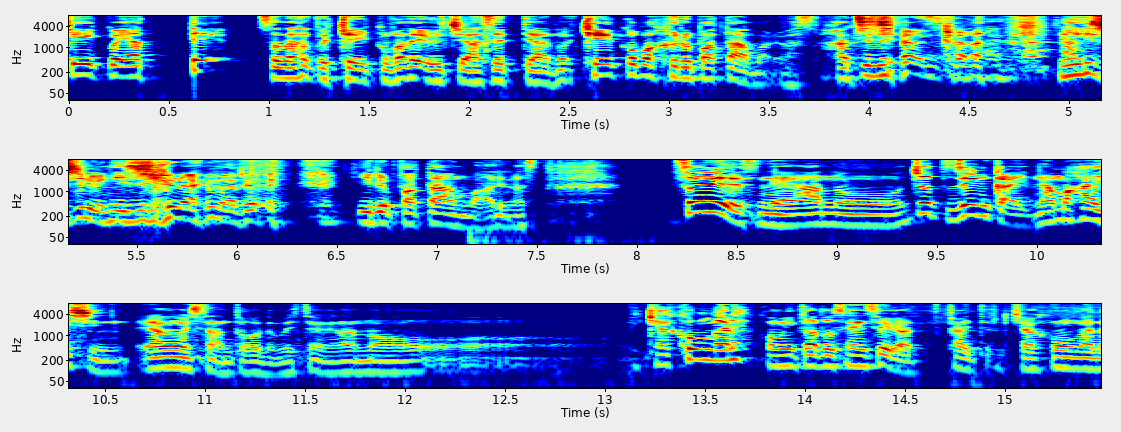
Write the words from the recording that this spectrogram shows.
稽古やって、その後稽古場で打ち合わせって、あの、稽古場フルパターンもあります。8時半から22時ぐらいまで いるパターンもあります。それでですね、あの、ちょっと前回生配信、山口さんのところでも言ってたけど、あの、脚本がね、コミカド先生が書いてる脚本が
